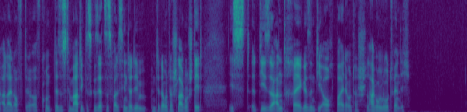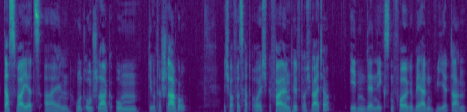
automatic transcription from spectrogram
allein auf der, aufgrund der Systematik des Gesetzes, weil es hinter, dem, hinter der Unterschlagung steht, ist äh, diese Anträge, sind die auch bei der Unterschlagung notwendig. Das war jetzt ein Rundumschlag um die Unterschlagung. Ich hoffe, es hat euch gefallen, hilft euch weiter. In der nächsten Folge werden wir dann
